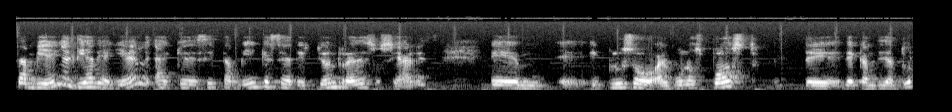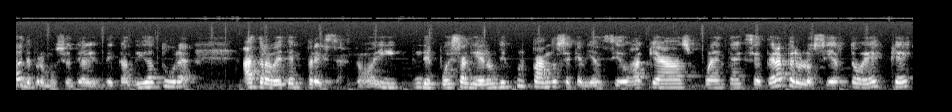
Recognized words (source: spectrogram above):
También el día de ayer, hay que decir también que se advirtió en redes sociales, em, eh, incluso algunos posts de, de candidatura, de promoción de, de candidatura, a través de empresas, ¿no? Y después salieron disculpándose que habían sido hackeadas sus cuentas, etcétera, pero lo cierto es que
